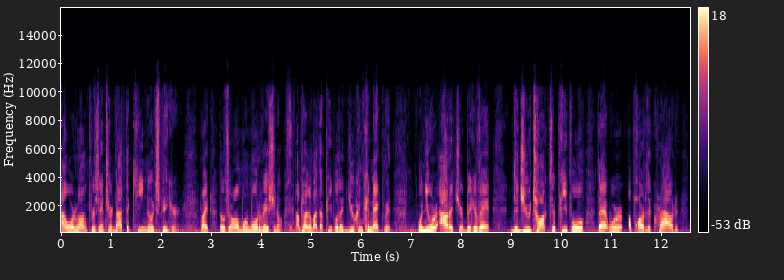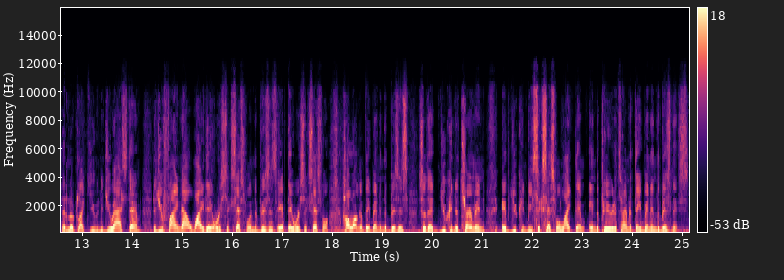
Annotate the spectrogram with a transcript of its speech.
hour long presenter not the keynote speaker right? Those are all more motivational. I'm talking about the people that you can connect with. When you were out at your big event did you talk to people that were a part of the crowd that looked like you? And did you ask them? Did you find out why they were successful in the business if they were successful? How long have they been in the business so that you can determine if you can be successful like them in the period of time that they've been in the business.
